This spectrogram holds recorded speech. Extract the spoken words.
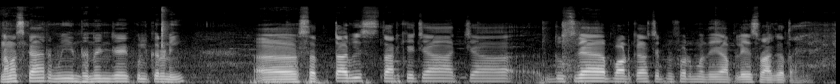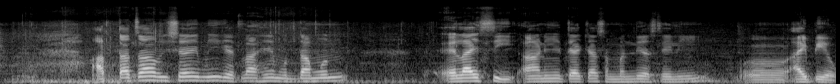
नमस्कार मी धनंजय कुलकर्णी. सत्तावीस तारखेच्या आजच्या दुसऱ्या पॉडकास्ट एपिसोडमध्ये आपले स्वागत आहे. आत्ताचा विषय मी घेतला आहे मुद्दामून एल आय सी आणि त्याच्या संबंधी असलेली I P O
